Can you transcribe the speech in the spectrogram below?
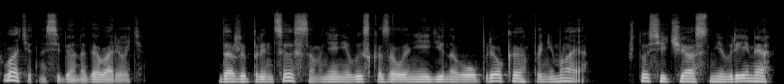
хватит на себя наговаривать. Даже принцесса мне не высказала ни единого упрека, понимая, что сейчас не время,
